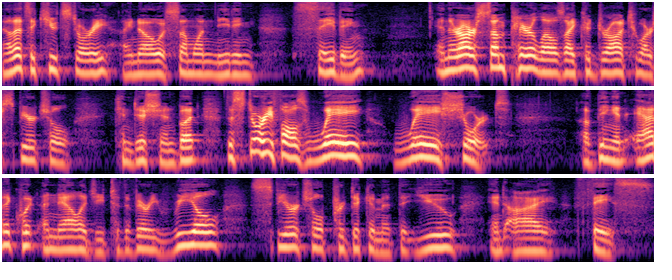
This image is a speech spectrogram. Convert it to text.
Now, that's a cute story, I know, of someone needing saving. And there are some parallels I could draw to our spiritual condition, but the story falls way, way short of being an adequate analogy to the very real spiritual predicament that you and I face.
